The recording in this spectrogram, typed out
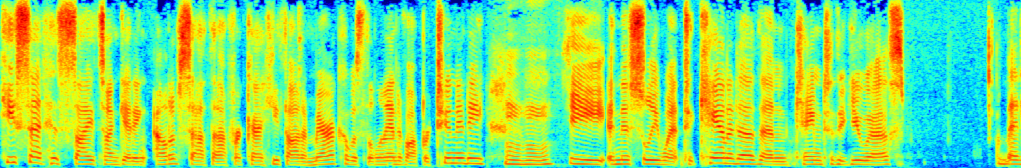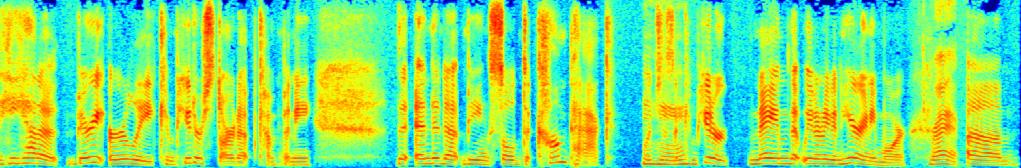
he set his sights on getting out of south africa he thought america was the land of opportunity mm-hmm. he initially went to canada then came to the us but he had a very early computer startup company that ended up being sold to compaq which mm-hmm. is a mm-hmm. computer name that we don't even hear anymore. Right. Um,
